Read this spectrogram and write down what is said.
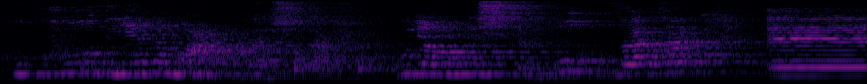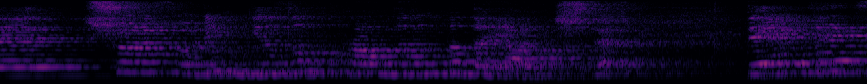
hukuku diyemem arkadaşlar. Bu yanlıştır. Bu zaten eee, şöyle söyleyeyim, yanlıştır. Devlet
